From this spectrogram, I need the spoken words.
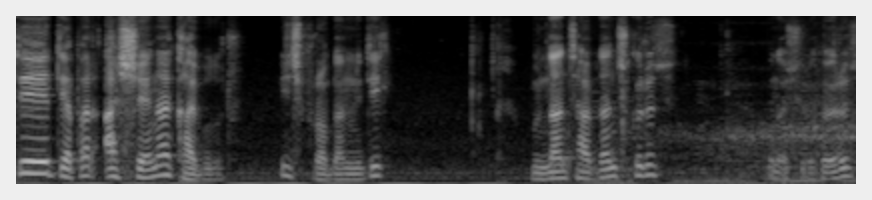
Dit yapar aşağı iner kaybolur. Hiç problemli değil. Bundan çarpıdan çıkıyoruz. Buna şunu koyuyoruz.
